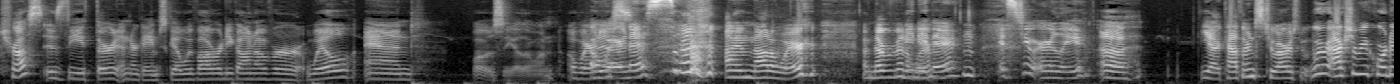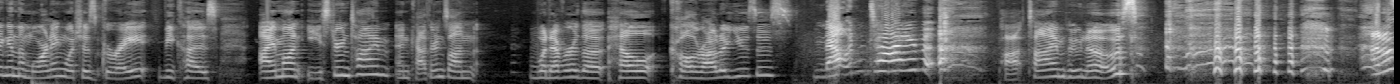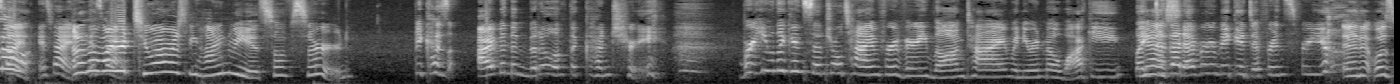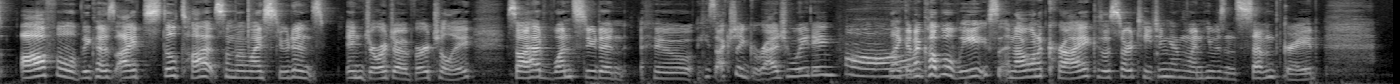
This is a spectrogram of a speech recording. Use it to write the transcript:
Trust is the third inner game skill. We've already gone over will and what was the other one? Awareness. Awareness. I am not aware. I've never been aware. Me aware. neither. It's too early. Uh, yeah, Catherine's two hours. We're actually recording in the morning, which is great because I'm on Eastern time and Catherine's on whatever the hell Colorado uses. Mountain time. Pot time? Who knows? I don't know. fine. It's fine. I don't know It's why fine. you're two hours behind me. It's so absurd. because I'm in the middle of the country. Weren't you like in Central Time for a very long time when you were in Milwaukee? Like, Yes. did that ever make a difference for you? And it was awful because I still taught some of my students in Georgia virtually. So I had one student who he's actually graduating Aww. like in a couple weeks and I want to cry because I started teaching him when he was in 7th grade.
